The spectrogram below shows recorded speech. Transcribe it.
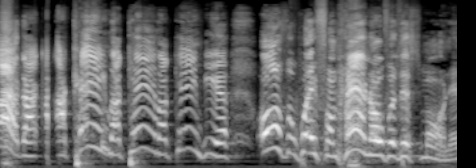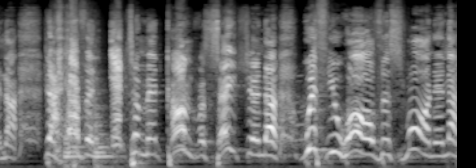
God, I, I, came, I came, I came here all the way from Hanover this morning uh, to have an intimate conversation uh, with you all this morning uh,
